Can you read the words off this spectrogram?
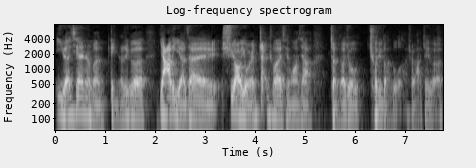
议员先生们顶着这个压力啊，在需要有人站出来的情况下。整个就彻底短路了，是吧？这个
